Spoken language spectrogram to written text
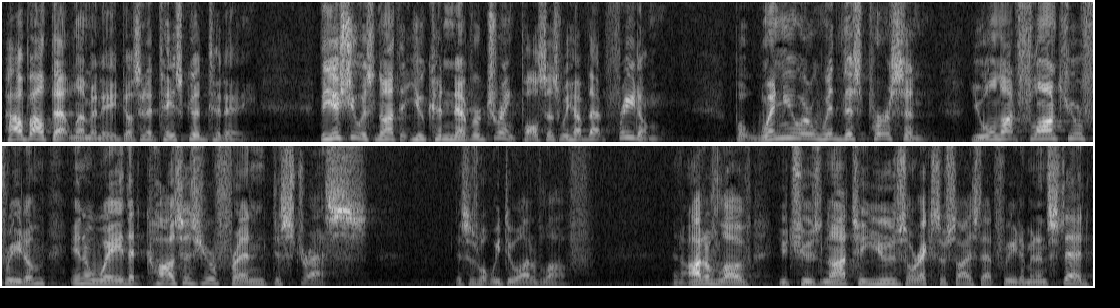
How about that lemonade? Doesn't it taste good today? The issue is not that you can never drink. Paul says we have that freedom. But when you are with this person, you will not flaunt your freedom in a way that causes your friend distress. This is what we do out of love. And out of love, you choose not to use or exercise that freedom, and instead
